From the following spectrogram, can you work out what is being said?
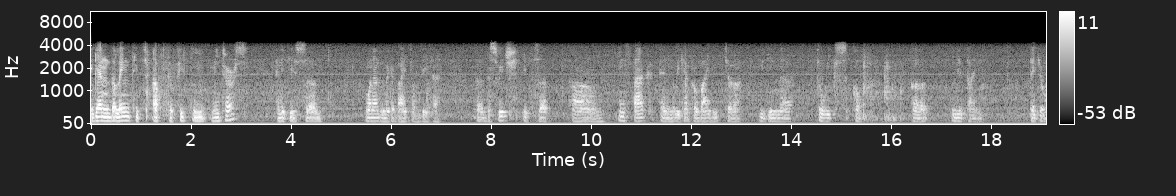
Again the length is up to 50 meters and it is um, 100 megabytes of data. Uh, the switch it's uh, um, in stock and we can provide it uh, within two weeks of lead time. Thank you.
